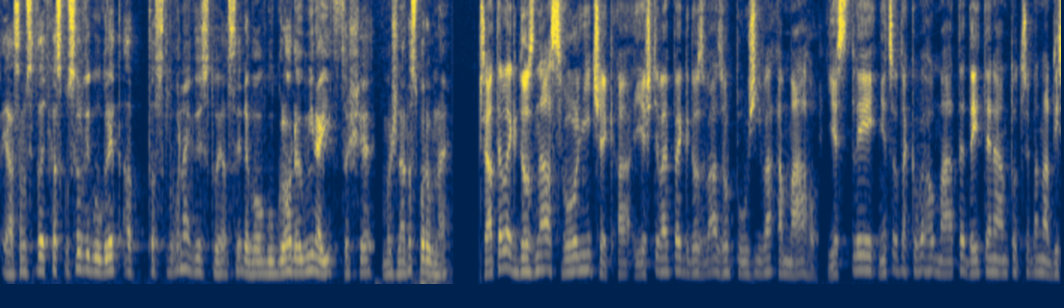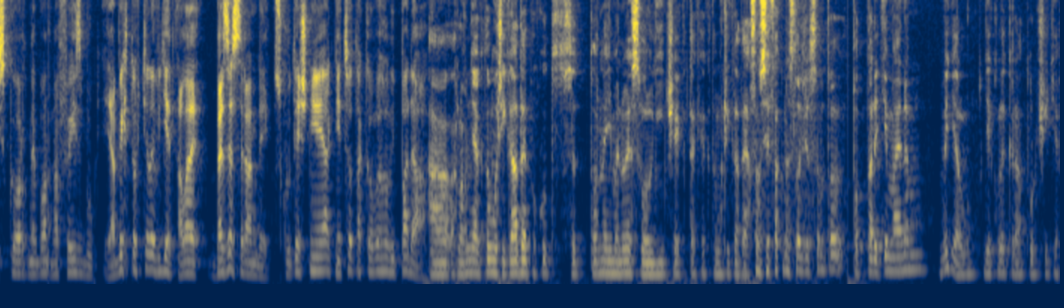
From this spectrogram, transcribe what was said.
já jsem si to teďka zkusil vygooglit a to slovo neexistuje asi, nebo Google ho neumí najít, což je možná dost podobné. Přátelé, kdo zná svolníček a ještě lépe, kdo z vás ho používá a má ho. Jestli něco takového máte, dejte nám to třeba na Discord nebo na Facebook. Já bych to chtěl vidět, ale bez srandy. Skutečně jak něco takového vypadá. A hlavně jak tomu říkáte, pokud se to nejmenuje svolníček, tak jak tomu říkáte. Já jsem si fakt myslel, že jsem to pod tady tím jménem viděl několikrát určitě.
